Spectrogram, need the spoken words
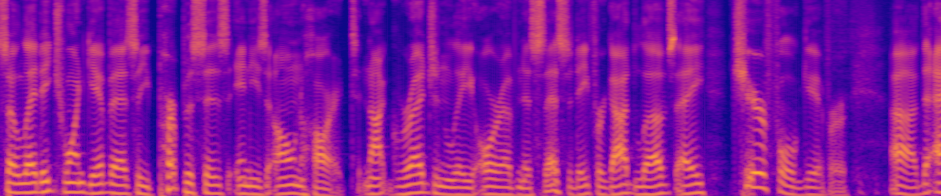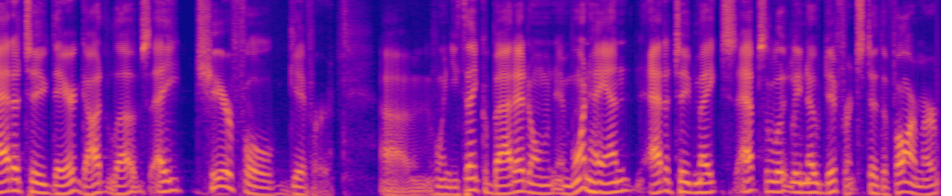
So let each one give as he purposes in his own heart, not grudgingly or of necessity, for God loves a cheerful giver. Uh, the attitude there, God loves a cheerful giver. Uh, when you think about it, on in one hand, attitude makes absolutely no difference to the farmer.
